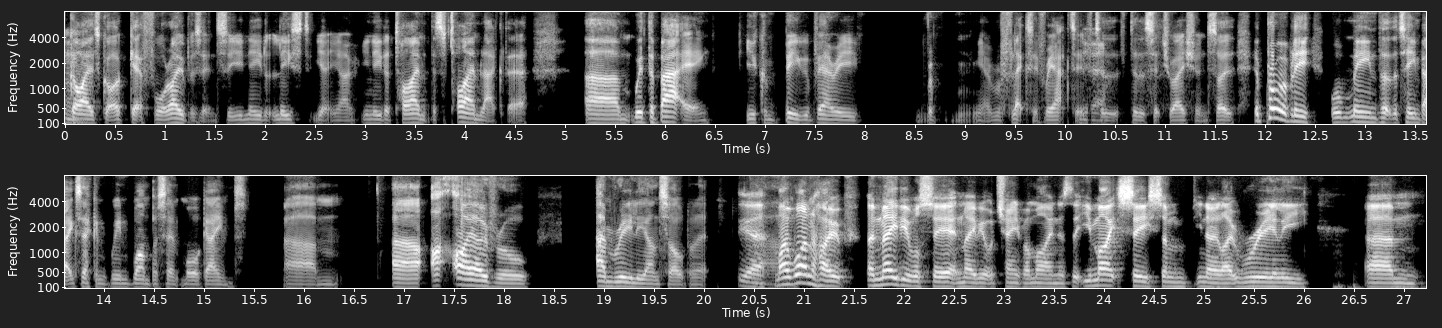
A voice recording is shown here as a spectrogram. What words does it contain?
Mm. guy's got to get four overs in, so you need at least yeah you know you need a time there's a time lag there. Um, with the batting, you can be very re- you know reflexive reactive to, Yeah. the- to the situation so it probably will mean that the team batting second win 1% more games um uh I, I overall am really unsold on it Yeah, my Um, one hope, and maybe we'll see it, and maybe it will change my mind, is that you might see some, you know, like really, um,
